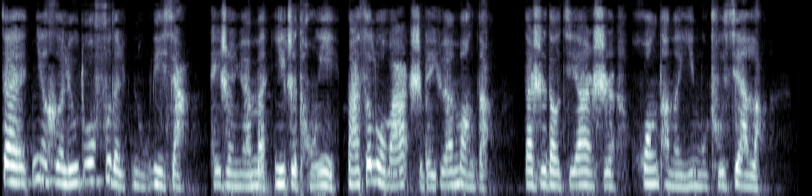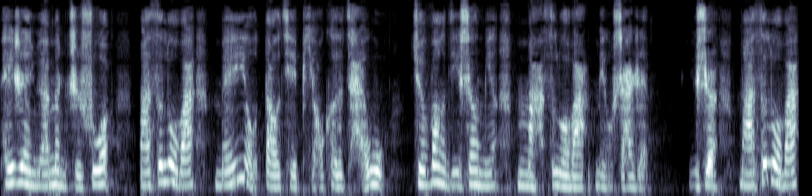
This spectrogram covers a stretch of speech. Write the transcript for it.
在涅赫留多夫的努力下，陪审员们一致同意马斯洛娃是被冤枉的。但是到结案时，荒唐的一幕出现了，陪审员们只说马斯洛娃没有盗窃嫖客的财物，却忘记声明马斯洛娃没有杀人。于是，马斯洛娃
